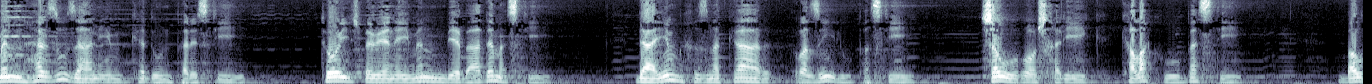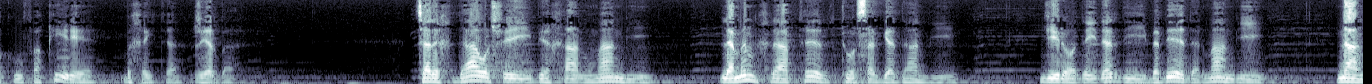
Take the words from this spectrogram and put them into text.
من هەر زوو زانیم کە دوون پەرستی تۆیش بە وێنەی من بێ بادە مەستی دایم خزمەتکار ڕەزیل و پەستی شەو و ڕۆژ خەریک کەڵەک و بەستی بەڵکو فەقیرێ بخەیتە ژێر بار چەرخ داوەشێی بێ خانومان بی لە من خراپتر تۆ سەرگەردان بی گیرۆدەی دەردی بەبێ دەرمان بی نان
